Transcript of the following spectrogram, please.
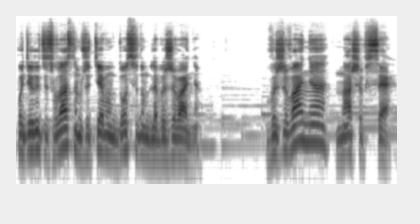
поділитись власним життєвим досвідом для виживання. Виживання наше все.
